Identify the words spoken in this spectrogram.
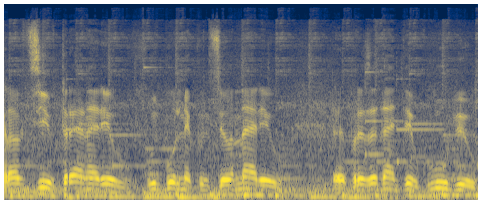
гравців, тренерів, футбольних функціонерів, е, президентів клубів.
